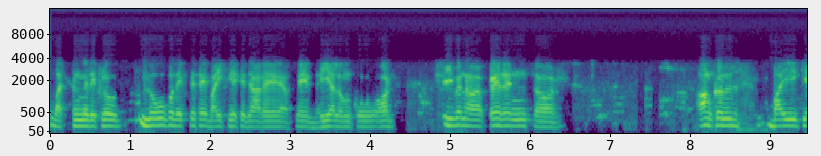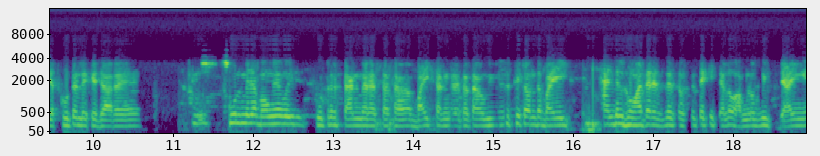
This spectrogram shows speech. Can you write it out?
बचपन में देख लो, लोगों को देखते थे बाइक लेके जा रहे हैं अपने भैया लोगों को, और इवन पेरेंट्स और अंकल्स बाइक या स्कूटर लेके जा रहे हैं। स्कूल में जब होंगे वही स्कूटर स्टैंड में रहता था बाइक स्टैंड में रहता था we sit on the bike handle घुमाते रहते थे सोचते थे कि चलो हम लोग भी जाएँगे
